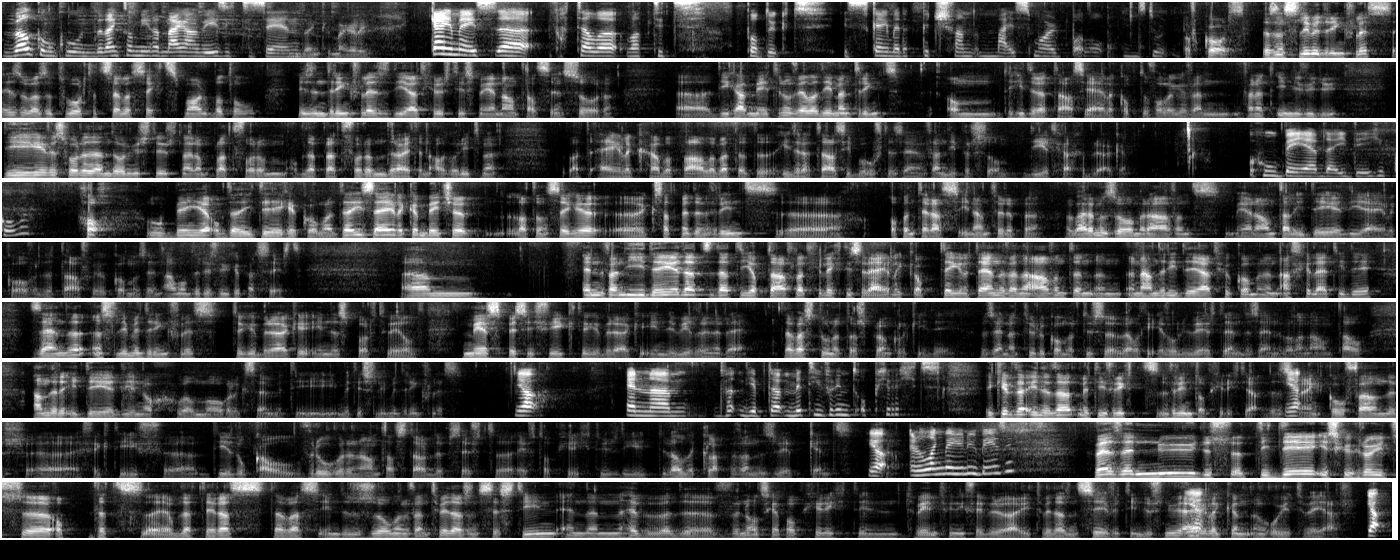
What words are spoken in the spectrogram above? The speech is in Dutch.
Welkom Koen, bedankt om hier vandaag aanwezig te zijn. Dank je Magali. Kan je mij eens uh, vertellen wat dit product is? Kan je mij de pitch van My Smart Bottle eens doen? Of course. Dat is een slimme drinkfles, hè, zoals het woord het zelf zegt. Smart Bottle is een drinkfles die uitgerust is met een aantal sensoren. Uh, die gaat meten hoeveel die men drinkt, om de hydratatie eigenlijk op te volgen van, van het individu. Die gegevens worden dan doorgestuurd naar een platform. Op dat platform draait een algoritme wat eigenlijk gaat bepalen wat de hydratatiebehoeften zijn van die persoon die het gaat gebruiken. Hoe ben je op dat idee gekomen? Goh, hoe ben je op dat idee gekomen? Dat is eigenlijk een beetje, laten we zeggen, uh, ik zat met een vriend uh, op een terras in Antwerpen, een warme zomeravond, met een aantal ideeën die eigenlijk over de tafel gekomen zijn, allemaal de revue gepasseerd. Um, en van die ideeën dat, dat die op tafel had gelegd, is er eigenlijk op, tegen het einde van de avond een, een, ander idee uitgekomen, een afgeleid idee, zijnde een slimme drinkfles te gebruiken in de sportwereld, meer specifiek te gebruiken in de wielrennerij. Dat was toen het oorspronkelijke idee. We zijn natuurlijk ondertussen wel geëvolueerd en er zijn wel een aantal andere ideeën die nog wel mogelijk zijn met die, met die slimme drinkfles. Ja, en um, je hebt dat met die vriend opgericht? Ik heb dat inderdaad met die vriend, opgericht, ja. Dat is mijn co-founder, uh, effectief, uh, die het ook al vroeger een aantal start-ups heeft, uh, heeft opgericht, dus die wel de klappen van de zweep kent. Ja, ja. en hoe lang ben je nu bezig? Wij zijn nu, dus het idee is gegroeid op, dat, op dat terras, dat was in de zomer van 2016. En dan hebben we de vennootschap opgericht in 22 februari 2017. Dus nu eigenlijk een, een goede twee jaar. Ja,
